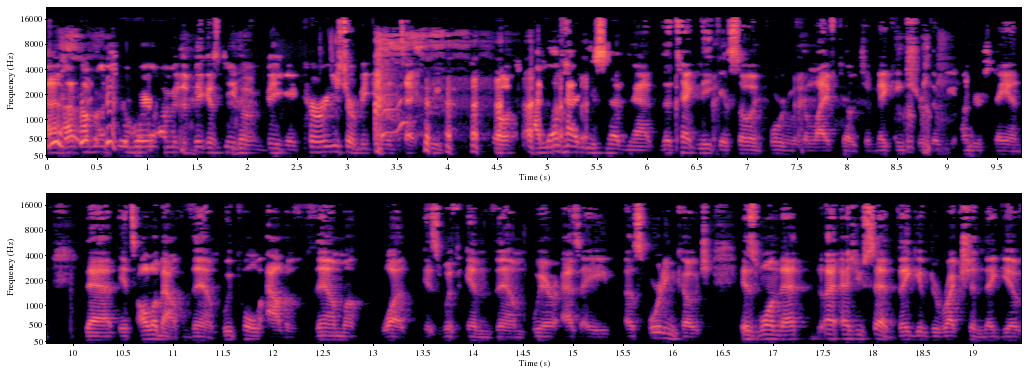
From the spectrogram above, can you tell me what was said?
I, am not sure where I'm in the biggest need of being encouraged or beginning technique. So I love how you said that. The technique is so important with a life coach of making sure that we understand that it's all about them. We pull out of them what is within them. Whereas a, a sporting coach is one that, as you said, they give direction, they give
